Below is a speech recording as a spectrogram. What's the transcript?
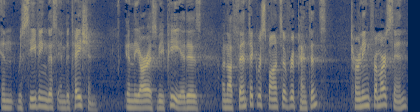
in receiving this invitation in the RSVP. It is an authentic response of repentance, turning from our sin,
